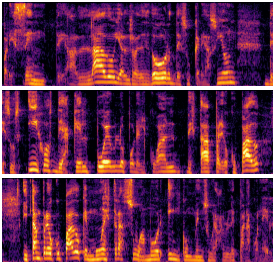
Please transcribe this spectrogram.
presente, al lado y alrededor de su creación, de sus hijos, de aquel pueblo por el cual está preocupado y tan preocupado que muestra su amor inconmensurable para con él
